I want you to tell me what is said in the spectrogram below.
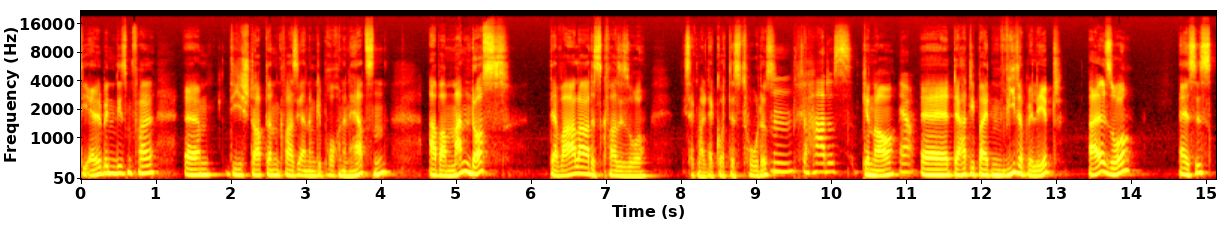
die Elbin in diesem Fall, ähm, die starb dann quasi an einem gebrochenen Herzen. Aber Mandos, der Wala, das ist quasi so, ich sag mal, der Gott des Todes. Mm, so Hades. Genau. Ja. Äh, der hat die beiden wiederbelebt. Also, es ist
